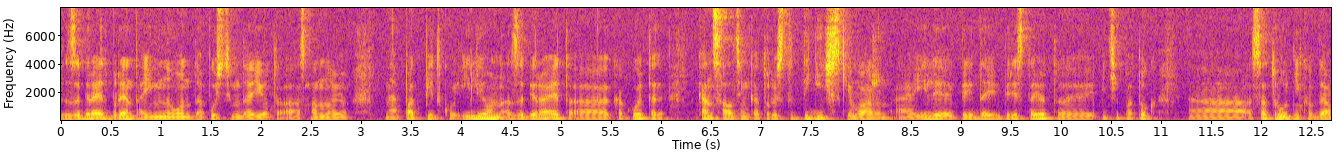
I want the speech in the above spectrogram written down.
забирает бренд, а именно он, допустим, дает основную э, подпитку, или он забирает какой-то консалтинг, который стратегически важен, или перестает идти поток сотрудников, да,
